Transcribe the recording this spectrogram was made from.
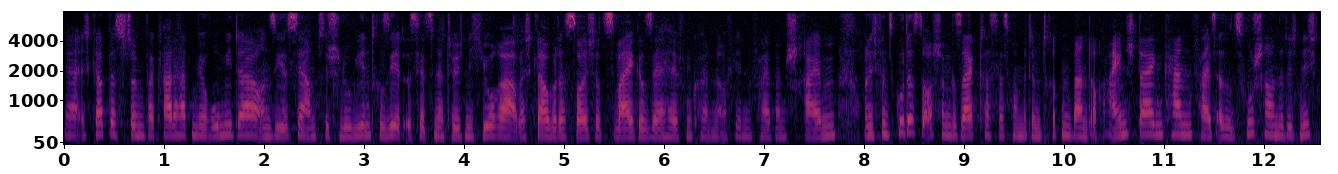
Ja, ich glaube, das stimmt, weil gerade hatten wir Romi da und sie ist sehr an Psychologie interessiert, ist jetzt natürlich nicht Jura, aber ich glaube, dass solche Zweige sehr helfen können, auf jeden Fall beim Schreiben. Und ich finde es gut, dass du auch schon gesagt hast, dass man mit dem dritten Band auch einsteigen kann. Falls also Zuschauer dich nicht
